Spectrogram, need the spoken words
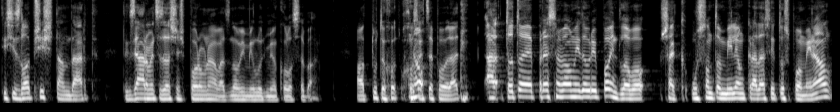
ty si zlepšíš štandard, tak zároveň sa začneš porovnávať s novými ľuďmi okolo seba. Ale tuto cho, cho no, chce povedať. A toto je presne veľmi dobrý point, lebo však už som to miliónkrát asi tu spomínal.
